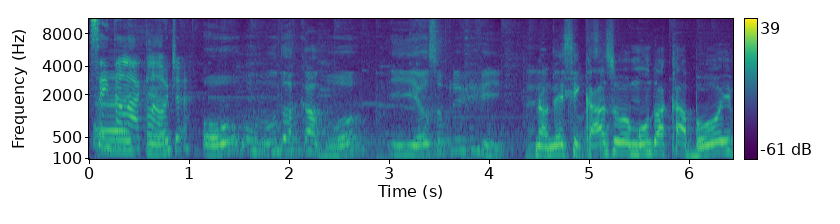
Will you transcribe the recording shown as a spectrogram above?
senta lá, Cláudia. ou o mundo acabou e eu sobrevivi. né? Não, nesse Então, caso o mundo acabou e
